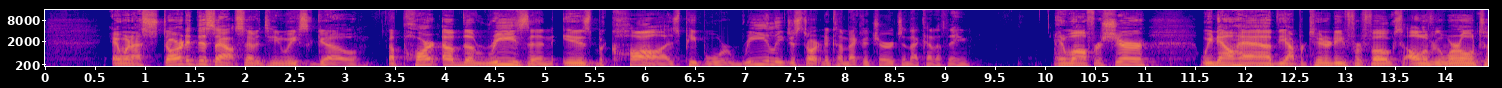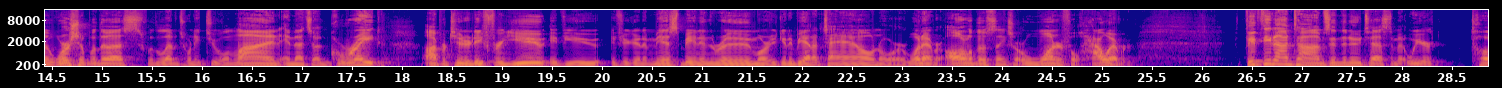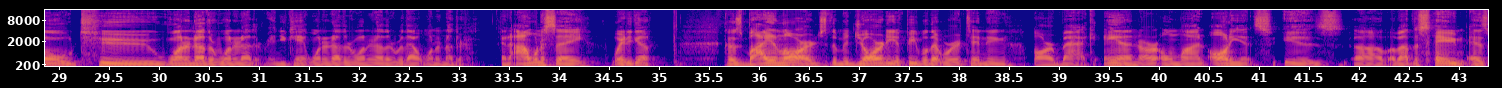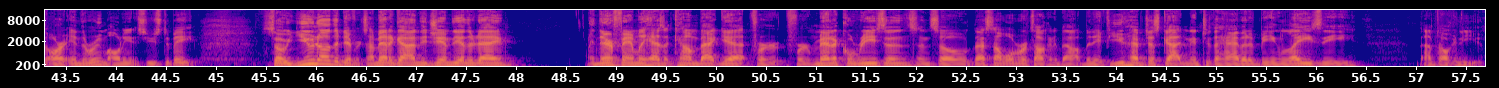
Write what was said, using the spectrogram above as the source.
And when I started this out 17 weeks ago, a part of the reason is because people were really just starting to come back to church and that kind of thing. And while for sure we now have the opportunity for folks all over the world to worship with us with 1122 online, and that's a great opportunity for you if you if you're going to miss being in the room or you're going to be out of town or whatever. All of those things are wonderful. However, 59 times in the New Testament we are told to one another one another and you can't one another one another without one another. And I want to say way to go. Because by and large, the majority of people that were attending are back, and our online audience is uh, about the same as our in the room audience used to be. So you know the difference. I met a guy in the gym the other day and their family hasn't come back yet for, for medical reasons. And so that's not what we're talking about. But if you have just gotten into the habit of being lazy, I'm talking to you.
